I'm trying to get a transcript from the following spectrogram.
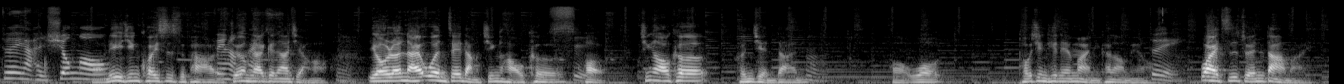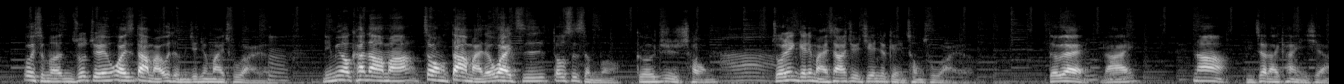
对呀、啊，很凶哦，你已经亏四十趴了。所以我们来跟大家讲哦，嗯、有人来问这一档金豪科，是，好，金豪科很简单，嗯，好，我投信天天卖，你看到没有？对，外资昨天大买，为什么？你说昨天外资大买，为什么今天就卖出来了？嗯你没有看到吗？这种大买的外资都是什么？隔日冲啊！昨天给你买下去，今天就给你冲出来了，对不对？嗯、来，那你再来看一下，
